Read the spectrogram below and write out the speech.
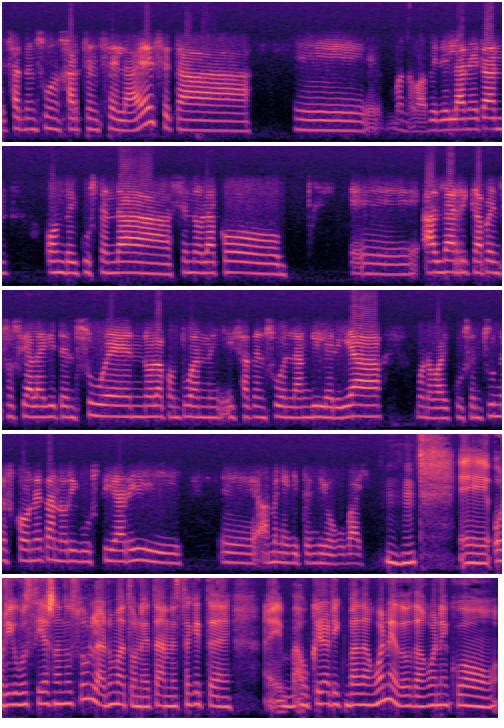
esaten zuen jartzen zela, ez? Eta e, bueno, ba, bere lanetan ondo ikusten da zenolako e, aldarrikapen soziala egiten zuen, nola kontuan izaten zuen langileria, bueno, ba, ikusentzunezko honetan hori guztiari e, amen egiten diogu bai. Mhm. E, hori guztia esan duzu, larumat honetan, ez dakit e, aukerarik badagoen edo dagoeneko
